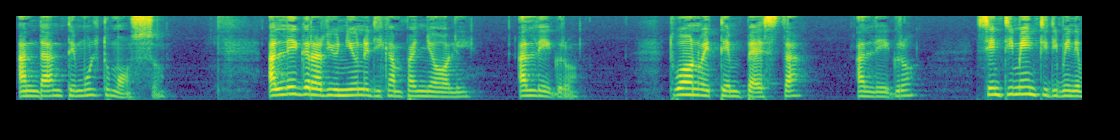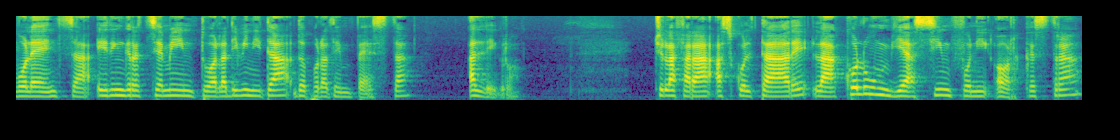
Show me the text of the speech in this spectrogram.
andante molto mosso. Allegra riunione di campagnoli, allegro. Tuono e tempesta, allegro, sentimenti di benevolenza e ringraziamento alla divinità dopo la tempesta, allegro. Ce la farà ascoltare la Columbia Symphony Orchestra,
